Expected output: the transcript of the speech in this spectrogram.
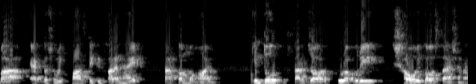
বা এক দশমিক পাঁচ ডিগ্রি ফারেনহাইট তারতম্য হয়, কিন্তু তার জ্বর পুরোপুরি স্বাভাবিক অবস্থায় আসে না।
